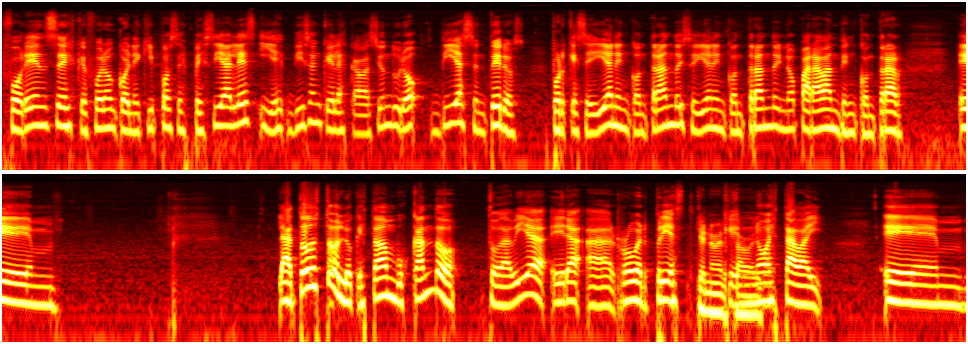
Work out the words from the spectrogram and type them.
forenses que fueron con equipos especiales y eh, dicen que la excavación duró días enteros porque seguían encontrando y seguían encontrando y no paraban de encontrar. Eh, a todo esto lo que estaban buscando todavía era a Robert Priest, Que no estaba ahí. no estaba ahí. Eh,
